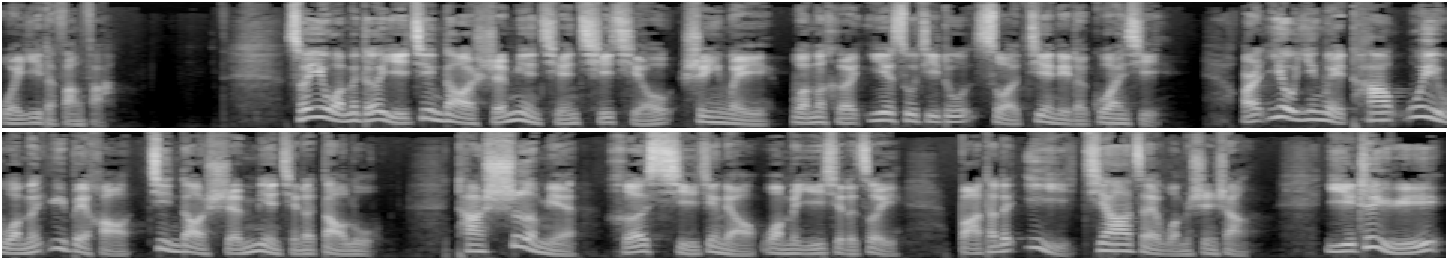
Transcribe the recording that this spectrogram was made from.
唯一的方法。所以，我们得以进到神面前祈求，是因为我们和耶稣基督所建立的关系，而又因为他为我们预备好进到神面前的道路，他赦免和洗净了我们一切的罪，把他的义加在我们身上，以至于。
